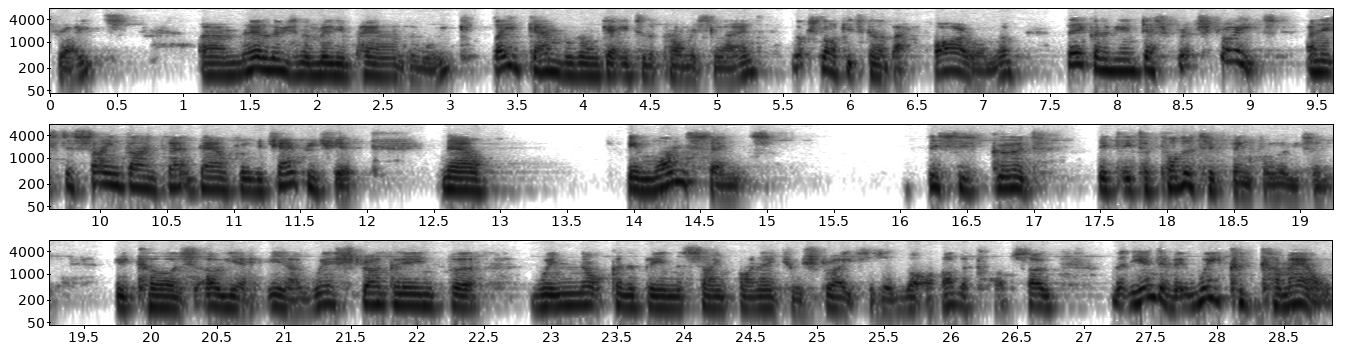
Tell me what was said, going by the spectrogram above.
straits. Um, they're losing a million pounds a week. They gambled on getting to the promised land. Looks like it's going to backfire on them they're going to be in desperate straits. And it's the same going down through the championship. Now, in one sense, this is good. It, it's a positive thing for Luton because, oh yeah, you know, we're struggling, but we're not going to be in the same financial straits as a lot of other clubs. So at the end of it, we could come out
